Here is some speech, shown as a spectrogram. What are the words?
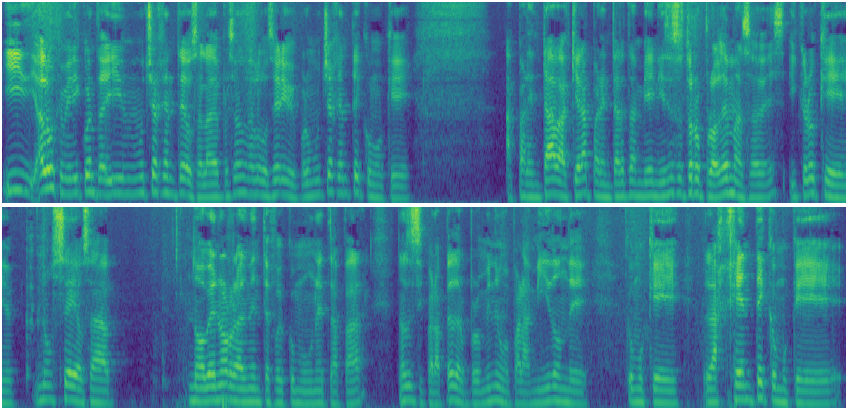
Y algo que me di cuenta ahí, mucha gente, o sea, la depresión es algo serio y por mucha gente como que aparentaba, quiere aparentar también, y ese es otro problema, ¿sabes? Y creo que, no sé, o sea, noveno realmente fue como una etapa, no sé si para Pedro, pero mínimo para mí, donde como que la gente como que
